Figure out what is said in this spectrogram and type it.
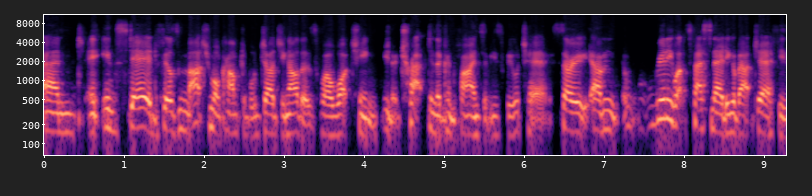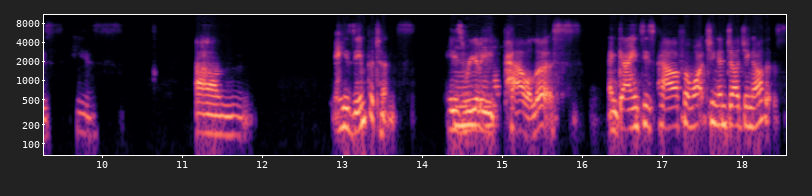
and instead feels much more comfortable judging others while watching, you know, trapped in the confines of his wheelchair. So, um, really, what's fascinating about Jeff is his um, his impotence. He's mm. really powerless and gains his power from watching and judging others.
